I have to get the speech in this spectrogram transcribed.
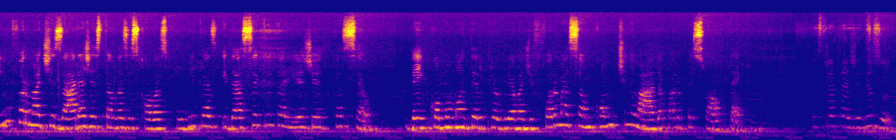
Informatizar a gestão das escolas públicas e das secretarias de educação, bem como manter o programa de formação continuada para o pessoal técnico. Estratégia 18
